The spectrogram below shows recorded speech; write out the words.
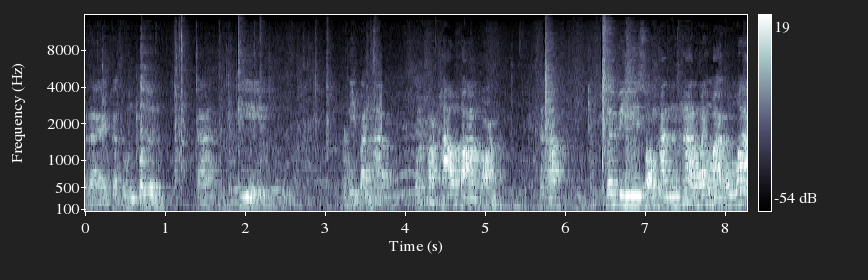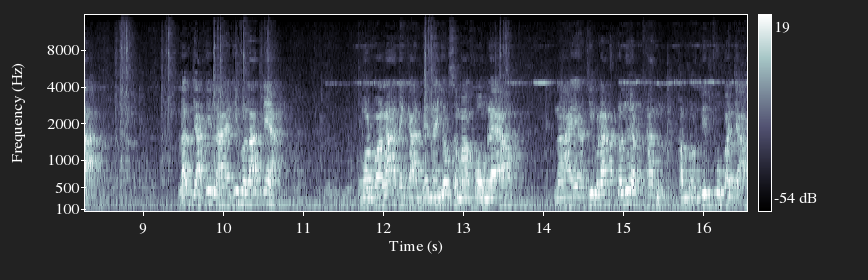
ะไรกระสุนปืนนะที่มีปัญหาผมขอเท้าความก่อนนะครับเมื่อปี 2500 หมายความว่า หลังจากที่นายอธิบรัตน์เนี่ยหมดวาระในการเป็นนายกสมาคมแล้ว นายอธิบรัตน์ก็เลือกท่านคำนวณวิทย์ทุกกระจ่าง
